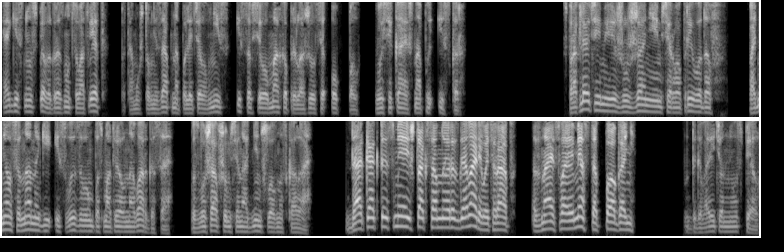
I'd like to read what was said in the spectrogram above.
Эгис не успел огрызнуться в ответ, потому что внезапно полетел вниз и со всего маха приложился об пол, высекая снопы искр. С проклятиями и жужжанием сервоприводов поднялся на ноги и с вызовом посмотрел на Варгаса, возвышавшимся над ним словно скала. «Да как ты смеешь так со мной разговаривать, раб? Знай свое место, погонь!» Договорить он не успел.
